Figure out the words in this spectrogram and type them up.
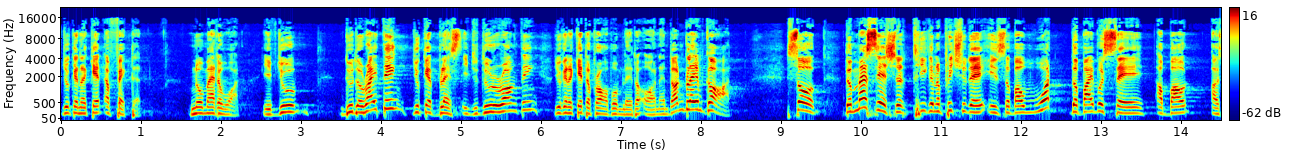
you're going to get affected no matter what. If you do the right thing you get blessed. If you do the wrong thing you're to get a problem later on. And don't blame god. So the message that he's to preach today is about what the bible say about a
